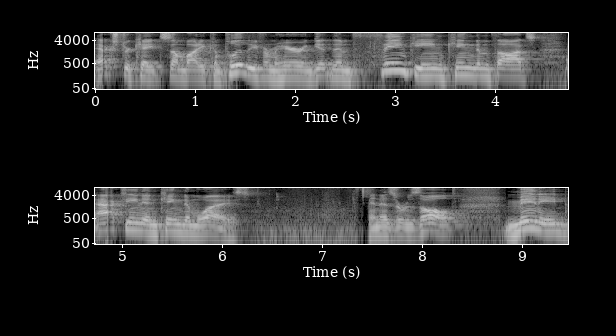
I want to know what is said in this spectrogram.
extricate somebody completely from here and get them thinking kingdom thoughts, acting in kingdom ways. And as a result, many,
